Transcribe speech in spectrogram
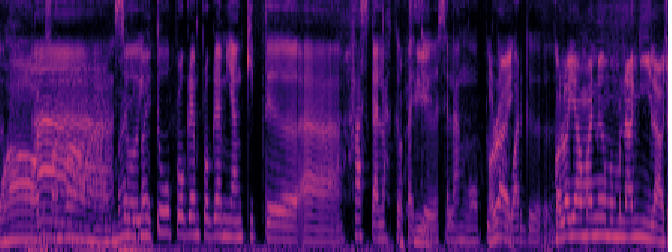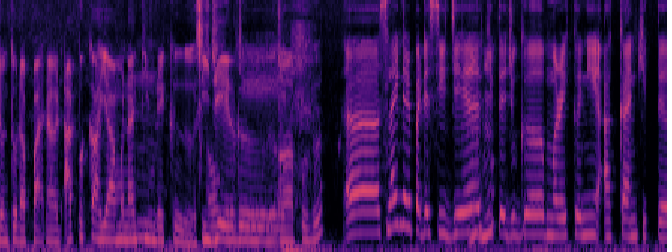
Wow, ha. ada fun run. Baik, so baik. itu program-program yang kita uh, khaskanlah kepada okay. Selangor punya Alright. warga. Kalau yang mana memenangi lah contoh dapat uh, apakah yang menanti hmm. mereka sijil okay. ke apa ke Uh, selain daripada sijil mm-hmm. kita juga mereka ni akan kita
